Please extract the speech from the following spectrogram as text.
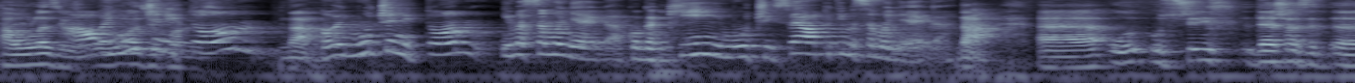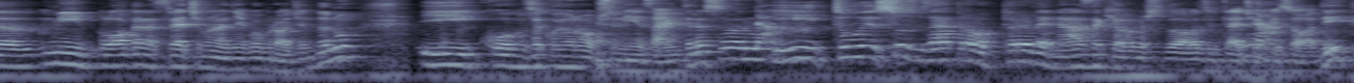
Pa ulazi u- A ovaj ulazi u mučeni porodicu. tom, Da. ovaj mučeni tom ima samo njega. Ako ga kinji, muči i sve, opet ima samo njega. Da. Uh, u, u suštini dešava se, uh, mi Logana srećemo na njegovom rođendanu i ko, za koju on uopšte nije zainteresovan Da. i tu su zapravo prve naznake onoga što dolazi u trećoj Da. epizodi.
